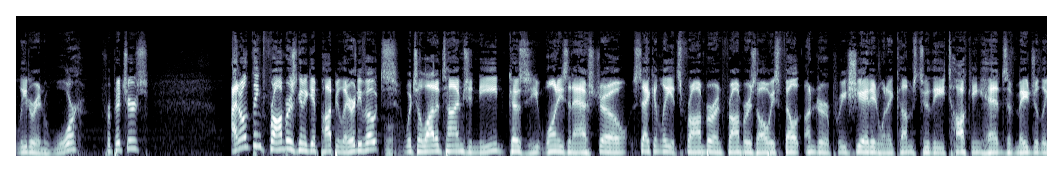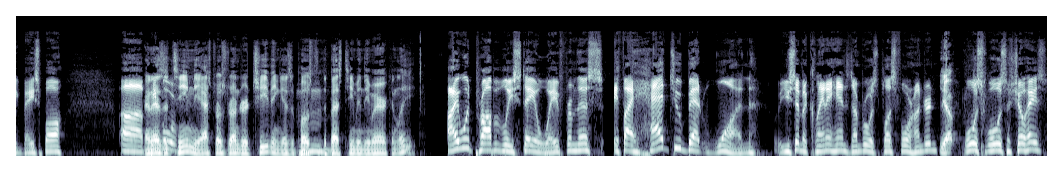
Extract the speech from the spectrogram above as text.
leader in WAR for pitchers. I don't think Framber is going to get popularity votes, which a lot of times you need because he, one, he's an Astro. Secondly, it's Framber, and Framber has always felt underappreciated when it comes to the talking heads of Major League Baseball. Uh, And as a team, the Astros are underachieving as opposed to the best team in the American League. I would probably stay away from this. If I had to bet one, you said McClanahan's number was plus four hundred. Yep. What was what was Shohei's?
